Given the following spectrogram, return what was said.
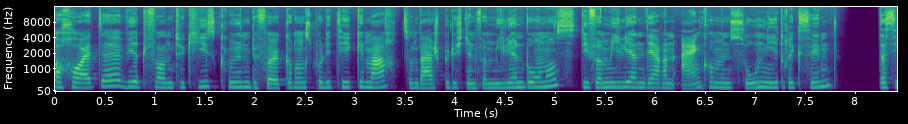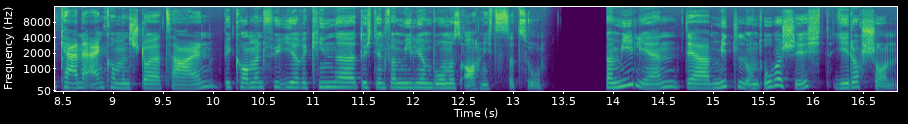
Auch heute wird von türkis-grün Bevölkerungspolitik gemacht, zum Beispiel durch den Familienbonus. Die Familien, deren Einkommen so niedrig sind, dass sie keine Einkommenssteuer zahlen, bekommen für ihre Kinder durch den Familienbonus auch nichts dazu. Familien der Mittel- und Oberschicht jedoch schon.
